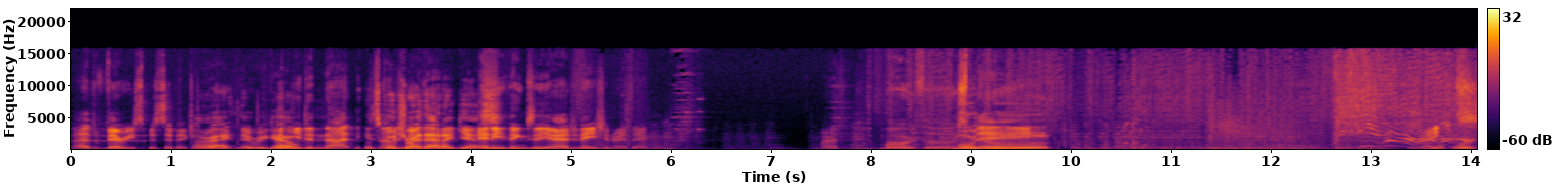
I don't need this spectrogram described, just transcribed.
That's very specific. All right, there we go. he did not. He's Let's not go try that, I guess. Anything to the imagination, right there. Martha. Martha's Martha. Bay. Right. Nice work.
